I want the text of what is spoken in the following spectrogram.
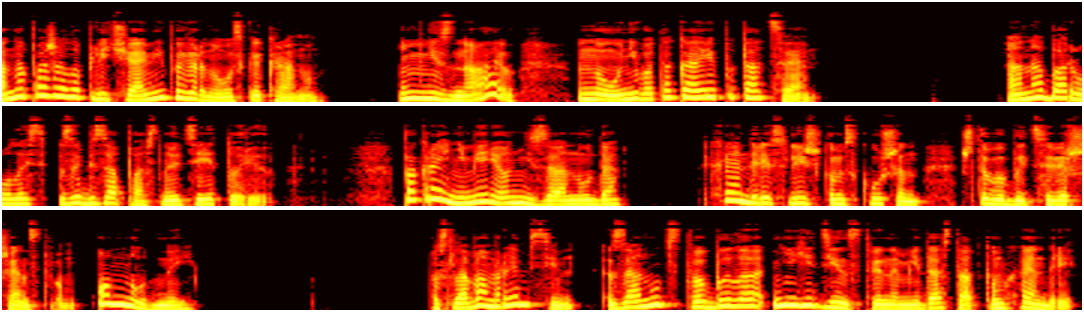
Она пожала плечами и повернулась к экрану. «Не знаю, но у него такая репутация». Она боролась за безопасную территорию. По крайней мере, он не зануда. Хенри слишком скушен, чтобы быть совершенством. Он нудный. По словам Рэмси, занудство было не единственным недостатком Хенри.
